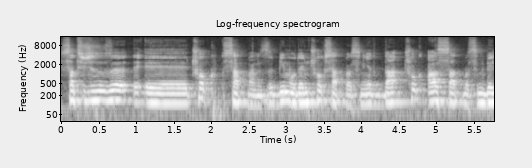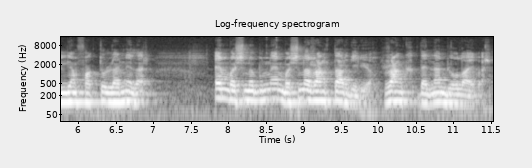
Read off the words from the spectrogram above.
Satışınızı e, e, çok satmanızı, bir modelin çok satmasını ya da daha çok az satmasını belirleyen faktörler neler? En başında bunun en başında ranklar geliyor. Rank denilen bir olay var.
